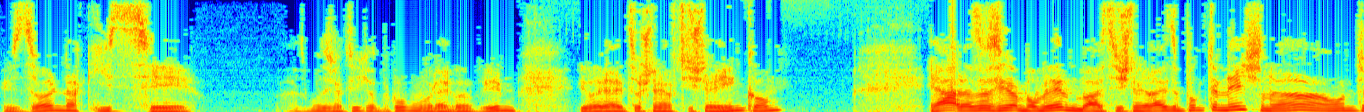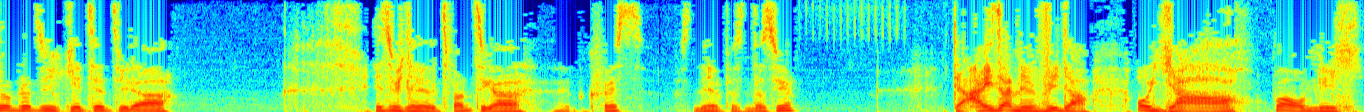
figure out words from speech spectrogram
Wir sollen nach Gizeh. Also muss ich natürlich auch gucken, wo der hin, wie wir da jetzt so schnell auf die Stelle hinkommen. Ja, das ist wieder ein Problem, hast die Schnellreisepunkte nicht, ne? Und so plötzlich geht's jetzt wieder. Ist nämlich eine Level 20er Quest. Was ist, denn, was ist denn das hier? Der eiserne Widder. Oh ja, warum nicht?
